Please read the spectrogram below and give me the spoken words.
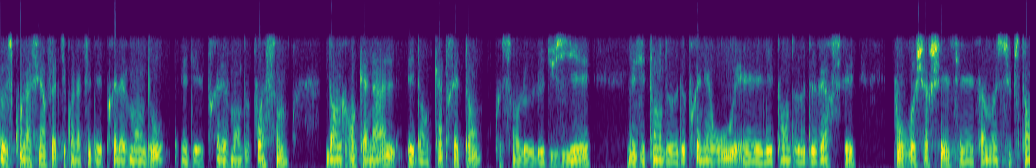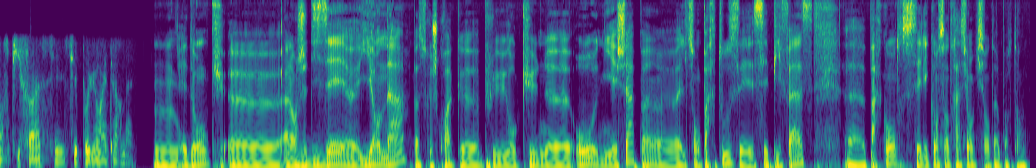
Euh, ce qu'on a fait, en fait, c'est qu'on a fait des prélèvements d'eau et des prélèvements de poissons dans le Grand Canal et dans quatre étangs, que sont le, le Dusier, les étangs de, de et l'étang de, de pour rechercher ces fameuses substances PFAS et ces polluants éternels. Hum, et donc, euh, alors je disais, euh, il y en a, parce que je crois que plus aucune euh, eau n'y échappe, hein, elles sont partout, ces, ces par contre, c'est les concentrations qui sont importantes.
